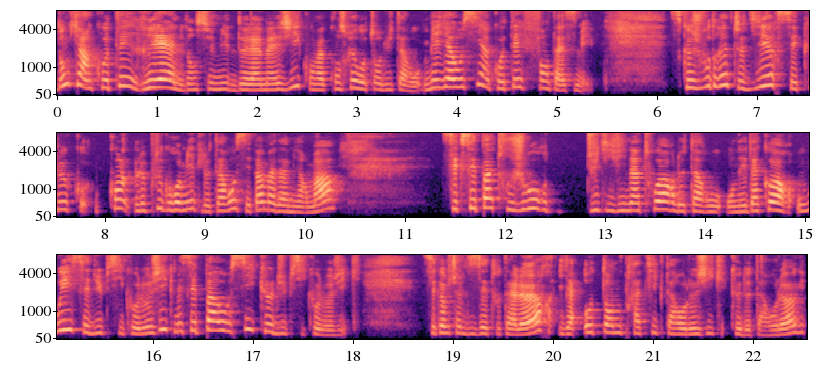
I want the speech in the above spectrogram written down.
Donc il y a un côté réel dans ce mythe de la magie qu'on va construire autour du tarot, mais il y a aussi un côté fantasmé. Ce que je voudrais te dire, c'est que le plus gros mythe, le tarot, c'est pas Madame Irma, c'est que c'est pas toujours du divinatoire le tarot. On est d'accord, oui, c'est du psychologique, mais c'est pas aussi que du psychologique. C'est comme je te le disais tout à l'heure, il y a autant de pratiques tarologiques que de tarologues. Et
